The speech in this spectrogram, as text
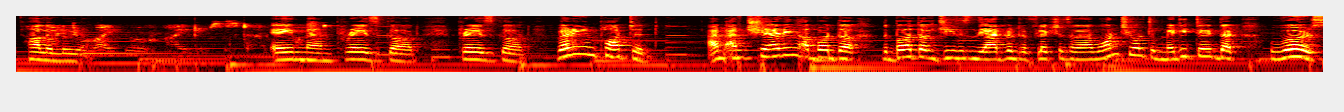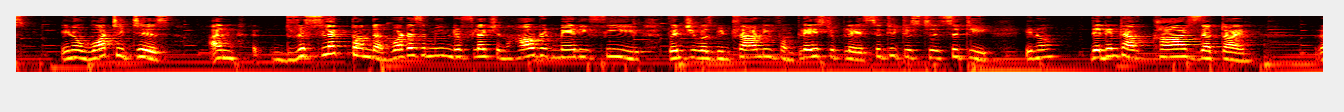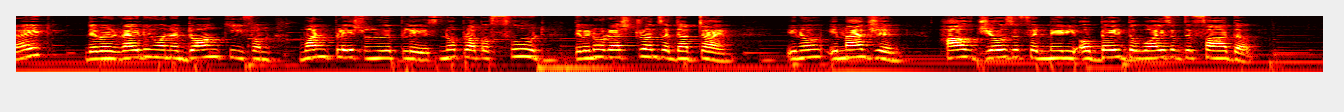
Hallelujah. I do, I do, I do, sister. Amen. Praise God. Praise God. Very important. I'm, I'm sharing about the, the birth of Jesus in the Advent reflections, and I want you all to meditate that verse, you know, what it is, and reflect on that. What does it mean, reflection? How did Mary feel when she was been traveling from place to place, city to city? You know, they didn't have cars that time right? They were riding on a donkey from one place to another place, no proper food. There were no restaurants at that time. You know, imagine how Joseph and Mary obeyed the voice of the Father.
